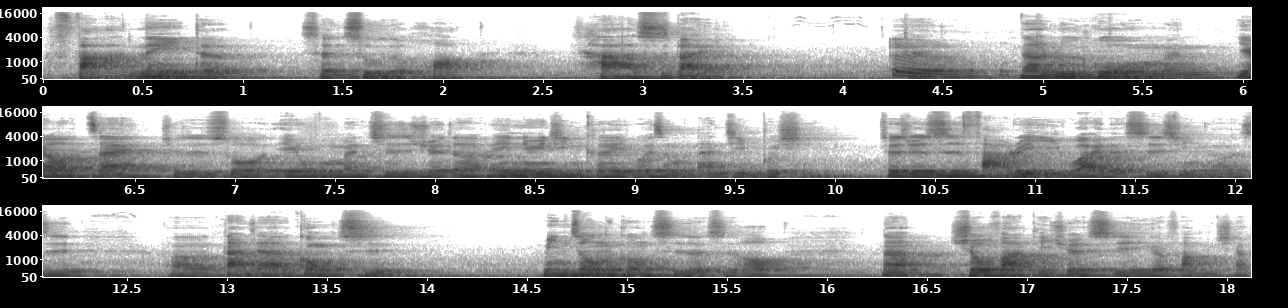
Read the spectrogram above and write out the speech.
法内的申诉的话，他失败了。对。那如果我们要在，就是说，因为我们其实觉得，哎，女警可以，为什么男警不行？这就是法律以外的事情，而是。呃，大家的共识，民众的共识的时候，那修法的确是一个方向。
